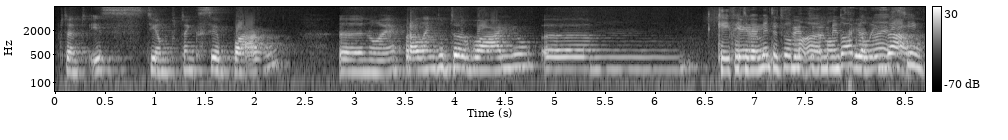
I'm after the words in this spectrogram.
Portanto, esse tempo tem que ser pago uh, não é? Para além do trabalho um, que é efetivamente que é, a tua mão de obra, não é? Sim.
